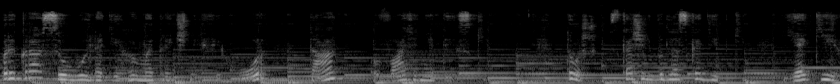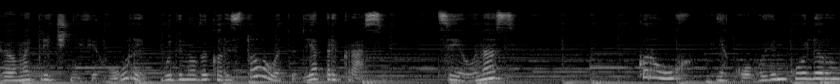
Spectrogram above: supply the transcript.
прикраси у вигляді геометричних фігур та ватяні диски. Тож, скажіть, будь ласка, дітки, які геометричні фігури будемо використовувати для прикраси? Це у нас круг, якого він кольору?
